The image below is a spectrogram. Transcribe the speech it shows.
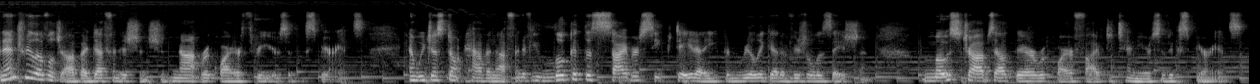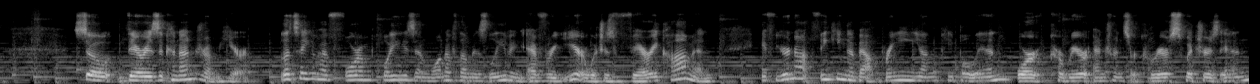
An entry level job, by definition, should not require three years of experience. And we just don't have enough. And if you look at the CyberSeek data, you can really get a visualization. Most jobs out there require five to 10 years of experience. So there is a conundrum here. Let's say you have four employees and one of them is leaving every year, which is very common. If you're not thinking about bringing young people in or career entrants or career switchers in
